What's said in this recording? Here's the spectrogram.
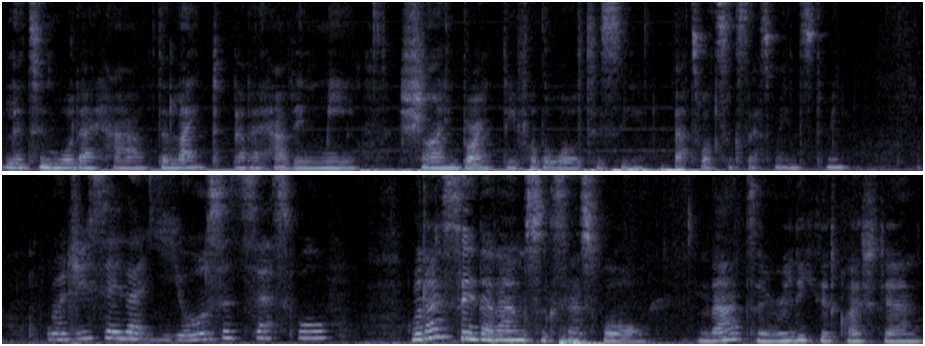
letting what I have, the light that I have in me, shine brightly for the world to see. That's what success means to me. Would you say that you're successful? Would I say that I'm successful? That's a really good question.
